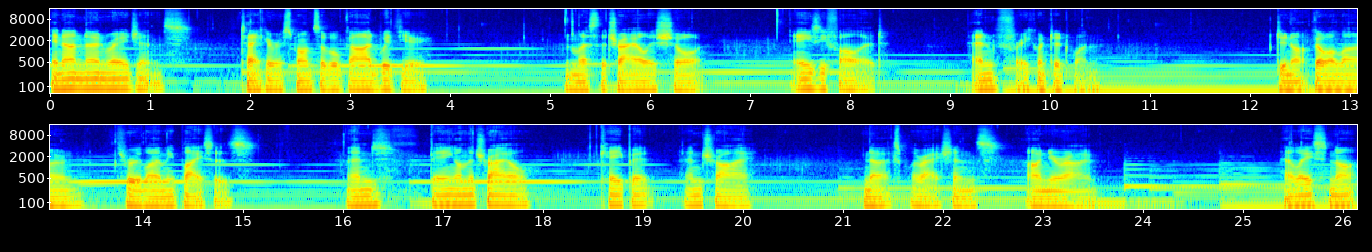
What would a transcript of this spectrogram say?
In unknown regions, take a responsible guide with you, unless the trail is short, easy followed, and frequented one. Do not go alone through lonely places, and being on the trail, keep it and try no explorations on your own at least not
